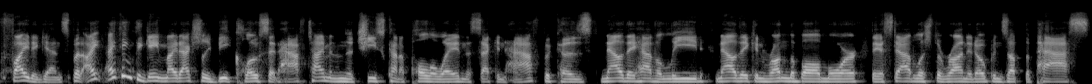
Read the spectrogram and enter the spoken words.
fight against, but I, I think the game might actually be close at halftime and then the Chiefs kind of pull away in the second half because now they have a lead. Now they can run the ball more. They establish the run. It opens up the pass.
